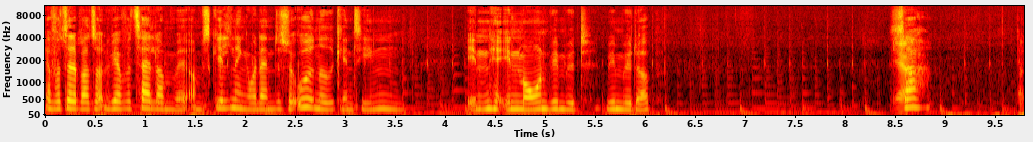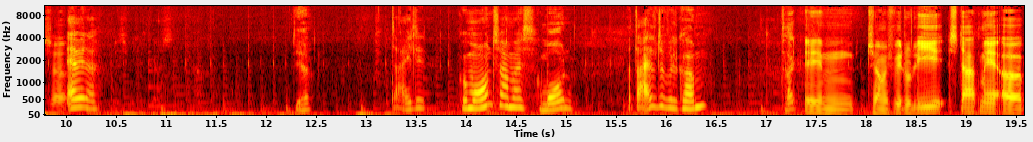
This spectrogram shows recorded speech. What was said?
jeg fortæller bare sådan, vi har fortalt om, øh, om skiltningen, hvordan det så ud nede i kantinen, en, en morgen, vi mødte, vi mødte op. Ja. Så Og så, er vi der. Ja. Dejligt. Godmorgen, Thomas. Godmorgen. Hvor dejligt, du vil komme. øhm, Thomas, vil du lige starte med at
